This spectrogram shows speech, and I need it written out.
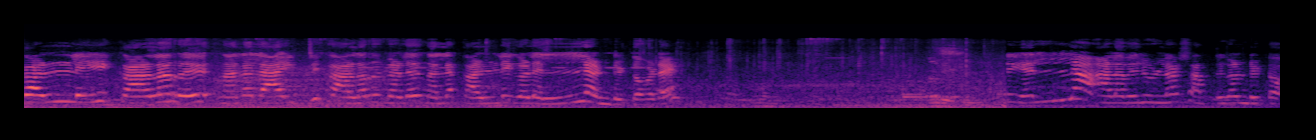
കള്ളി കളറ് നല്ല ലൈറ്റ് കളറുകൾ നല്ല കള്ളികൾ എല്ലാം ഉണ്ട് കേട്ടോ ഇവിടെ. എല്ലാ അളവിലുള്ള ഷർട്ടുകൾ ഉണ്ട് കേട്ടോ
